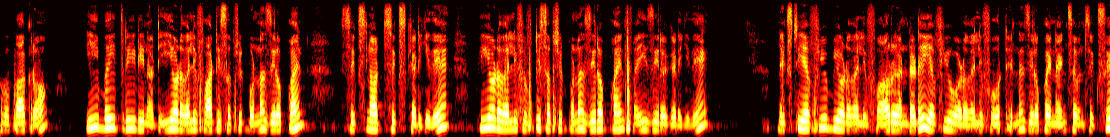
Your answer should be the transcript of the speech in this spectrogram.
அப்போ பார்க்குறோம் e by three d naught இயோட வேல்யூ ஃபார்ட்டி சப்ஸ்டியூட் பண்ணால் zero point six nought six கிடைக்குது. பியோட வேல்யூ ஃபிஃப்டி சப்ஸ்டியூட் பண்ணால் ஜீரோ பாயிண்ட் ஃபைவ் ஜீரோ கிடைக்குது. நெக்ஸ்ட் எஃப்யூபியோட வேல்யூ ஃபோர் ஹண்ட்ரடு எஃப்யூவோட வேல்யூ ஃபோர் டென்னு zero point nine seven six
